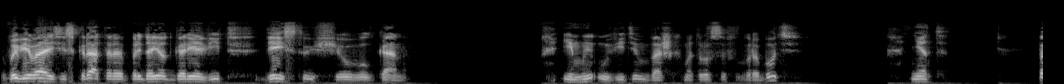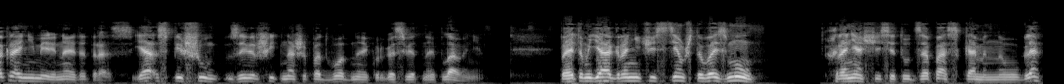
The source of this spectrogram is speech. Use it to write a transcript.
выбиваясь из кратера, придает горе вид действующего вулкана. И мы увидим ваших матросов в работе? Нет. По крайней мере, на этот раз. Я спешу завершить наше подводное кругосветное плавание. Поэтому я ограничусь тем, что возьму хранящийся тут запас каменного угля.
